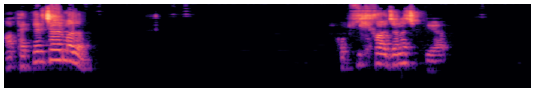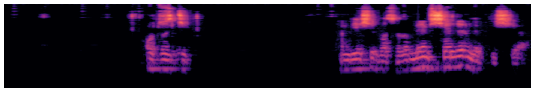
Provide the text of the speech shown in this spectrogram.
Ha petleri çağırmadım. 32k cana çıktı ya. 32. Ben bir yeşil basalım. Benim şişelerim de bitmiş ya.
